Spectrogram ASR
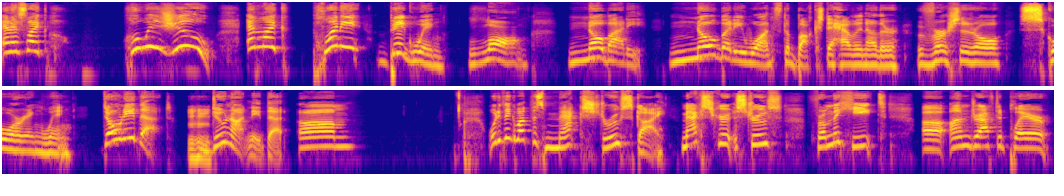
And it's like, who is you? And like, plenty big wing, long. Nobody, nobody wants the Bucks to have another versatile scoring wing. Don't need that. Mhm. Do not need that. Um, what do you think about this Max Strus guy? Max Stru- Strus from the Heat, uh, undrafted player,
